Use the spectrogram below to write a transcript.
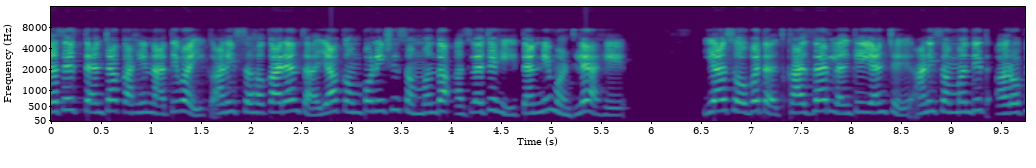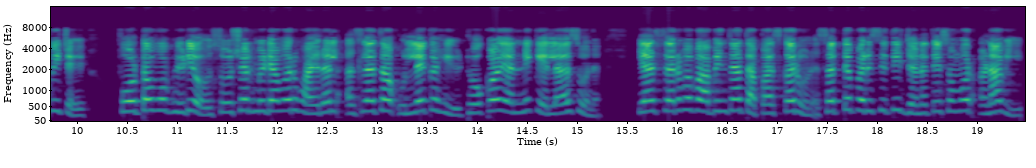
तसेच त्यांच्या काही नातेवाईक आणि सहकाऱ्यांचा या कंपनीशी संबंध असल्याचेही त्यांनी म्हटले आहे. यासोबतच खासदार लंके यांचे आणि संबंधित आरोपीचे फोटो व व्हिडिओ सोशल मीडियावर व्हायरल असल्याचा उल्लेखही ठोकळ यांनी केला असून या सर्व बाबींचा तपास करून सत्य परिस्थिती जनतेसमोर आणावी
